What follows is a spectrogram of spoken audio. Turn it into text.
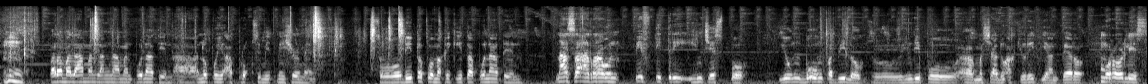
para malaman lang naman po natin ah, ano po yung approximate measurement. So dito po makikita po natin nasa around 53 inches po yung buong pabilog. So hindi po ah, masyadong accurate yan pero more or less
